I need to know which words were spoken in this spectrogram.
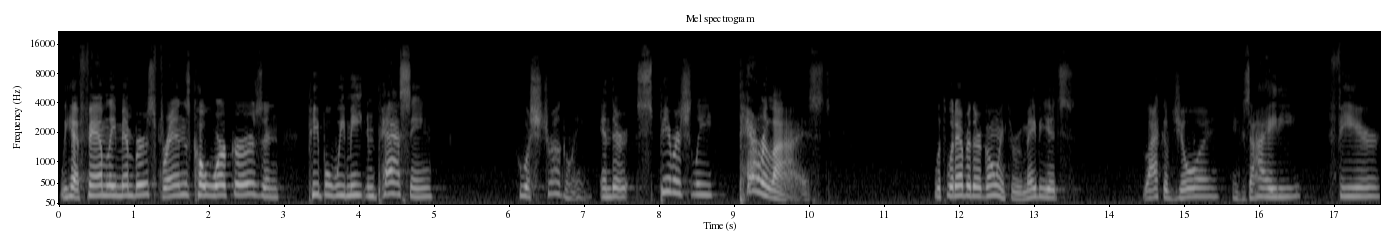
We have family members, friends, co workers, and people we meet in passing who are struggling and they're spiritually paralyzed with whatever they're going through. Maybe it's lack of joy, anxiety, fear,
